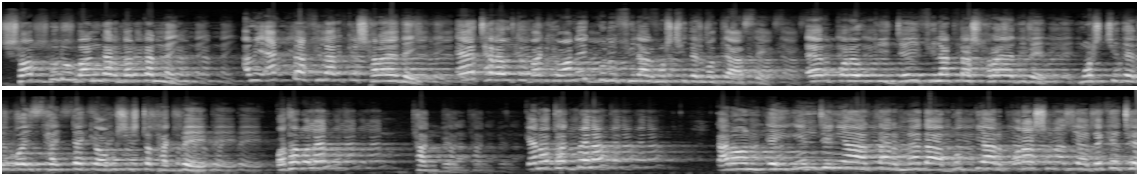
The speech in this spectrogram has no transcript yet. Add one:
সবগুলো বাঙ্গার দরকার নাই। আমি একটা ফিলারকে সরায় দেই। এছাড়াও তো বাকি অনেকগুলো ফিলার মসজিদের মধ্যে আছে। এরপরেও কি যেই ফিলারটা সরায় দিবে, মসজিদের ওই সাইডটা কি অবশিষ্ট থাকবে? কথা বলেন? থাকবে না। কেন থাকবে না? কারণ এই ইঞ্জিনিয়ার তার মেধা, বুদ্ধি আর পড়াশোনা দিয়ে দেখেছে,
